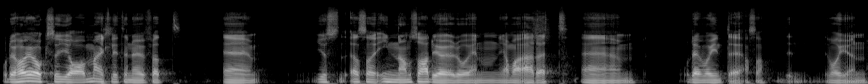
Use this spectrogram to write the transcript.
Och det har ju också jag märkt lite nu för att eh, just alltså innan så hade jag ju då en Yamaha R1. Eh, och det var ju inte, alltså det, det var ju en,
